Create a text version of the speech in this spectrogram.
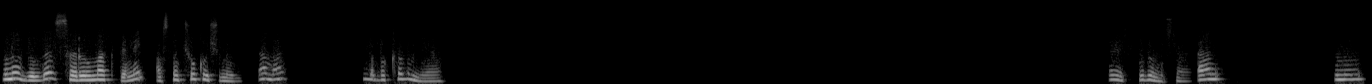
Snuggle'da sarılmak demek. Aslında çok hoşuma gitti ama da bakalım ya. Evet bu da müsait. Ben bunun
